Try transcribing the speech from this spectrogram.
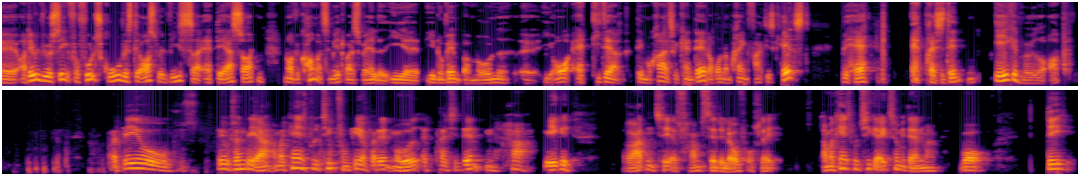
Øh, og det vil vi jo se for fuld skrue, hvis det også vil vise sig, at det er sådan, når vi kommer til midtvejsvalget i, øh, i november måned øh, i år, at de der demokratiske kandidater rundt omkring faktisk helst vil have, at præsidenten ikke møder op. Og det er jo, det er jo sådan, det er. Amerikansk politik fungerer på den måde, at præsidenten har ikke retten til at fremsætte lovforslag. Amerikansk politik er ikke som i Danmark, hvor det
